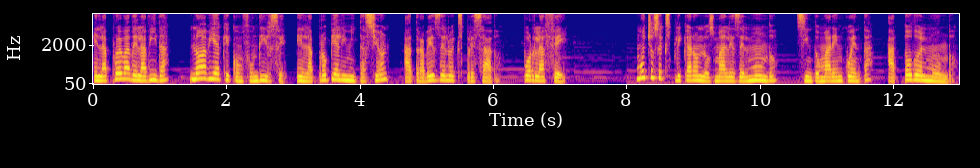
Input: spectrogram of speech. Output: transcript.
en la prueba de la vida, no había que confundirse en la propia limitación a través de lo expresado por la fe. Muchos explicaron los males del mundo sin tomar en cuenta a todo el mundo.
